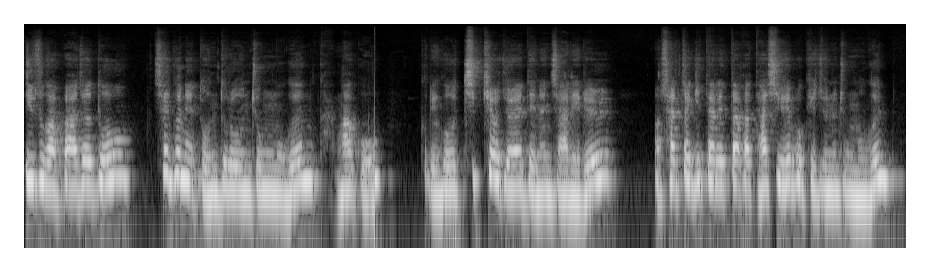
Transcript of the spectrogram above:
지수가 빠져도 최근에 돈 들어온 종목은 강하고, 그리고 지켜줘야 되는 자리를 어, 살짝 이탈했다가 다시 회복해주는 종목은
